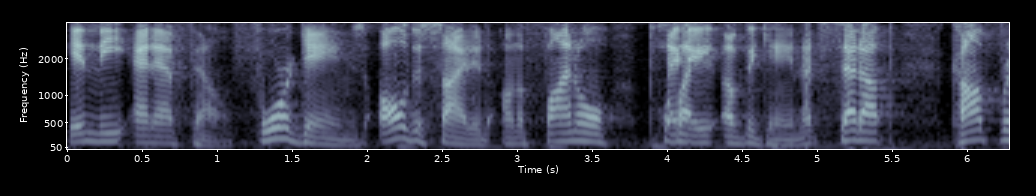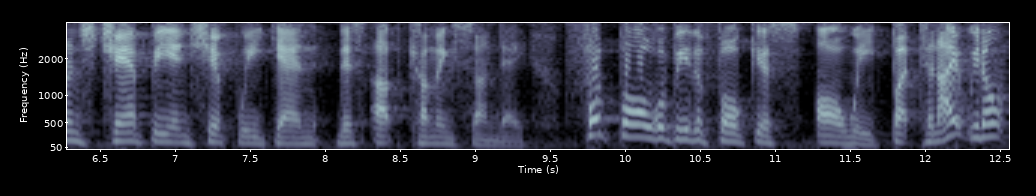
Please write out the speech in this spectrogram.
in the NFL. Four games, all decided on the final play of the game. That set up Conference Championship weekend this upcoming Sunday. Football will be the focus all week, but tonight we don't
